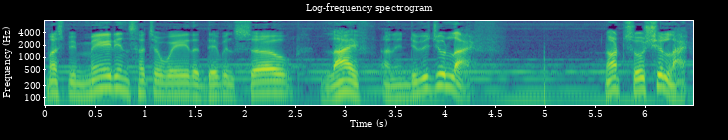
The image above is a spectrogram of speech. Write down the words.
must be made in such a way that they will serve life, an individual life, not social life.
